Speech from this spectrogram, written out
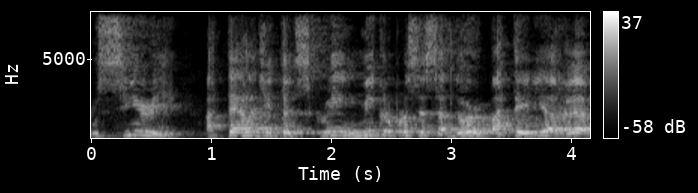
o Siri, a tela de touchscreen, microprocessador, bateria RAM.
